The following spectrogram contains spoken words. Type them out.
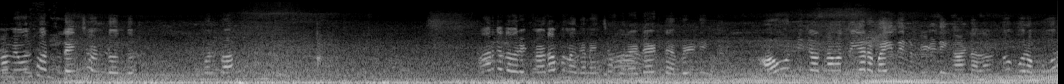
ಮಮ್ಮಿ ಒಂದು ಸ್ವಲ್ಪ ಬೆಂಚ್ ಉಂಟು ಒಂದು ಸ್ವಲ್ಪ ಮಾರ್ಗದವರಿಗೆ ನಡಪನಾಗ ನೆಂಚ ಪೂರ ಡೆಡ್ ಬಿಲ್ಡಿಂಗ್ ಅವು ನಿಜ ನಾವು ತೀರ ಬೈದಿನ ಒಂದು ಪೂರ ಪೂರ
